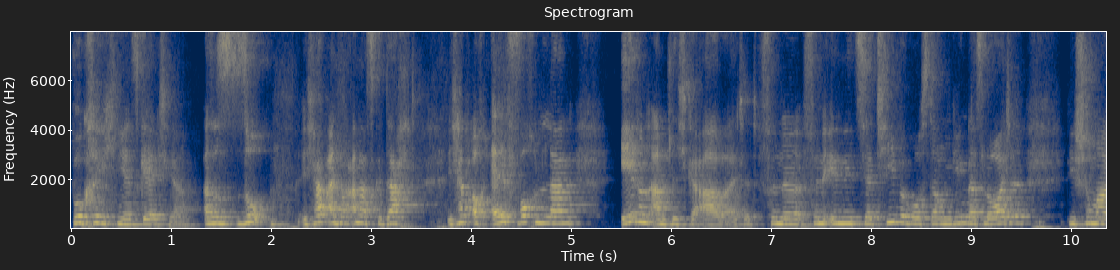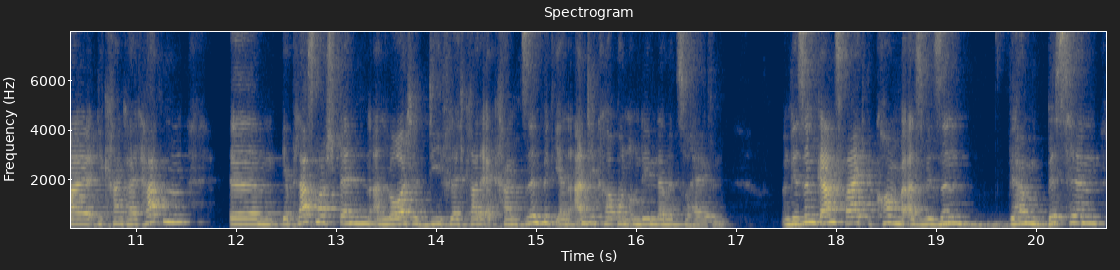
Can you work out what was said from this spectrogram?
wo kriege ich denn jetzt Geld her? Also so, ich habe einfach anders gedacht. Ich habe auch elf Wochen lang ehrenamtlich gearbeitet für eine, für eine Initiative, wo es darum ging, dass Leute, die schon mal die Krankheit hatten, ähm, ihr Plasma spenden an Leute, die vielleicht gerade erkrankt sind, mit ihren Antikörpern, um denen damit zu helfen. Und wir sind ganz weit gekommen. Also wir sind, wir haben bis hin,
